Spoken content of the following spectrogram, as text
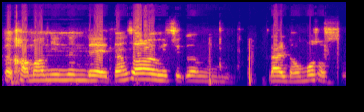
나 가만히 있는데 딴 사람이 지금 날 넘어섰어.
